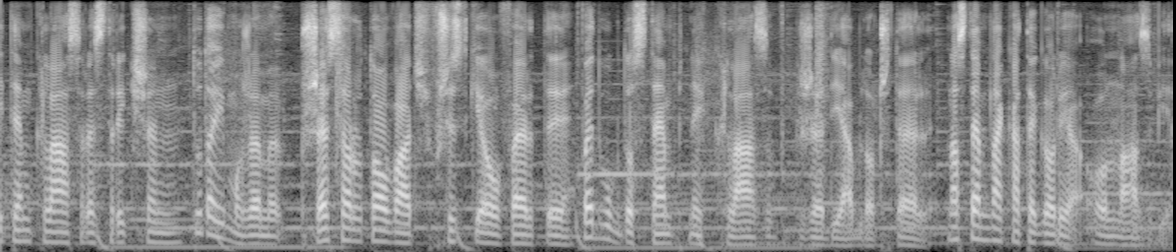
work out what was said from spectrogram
Item Class Restriction. Tutaj możemy przesortować wszystkie oferty według dostępnych klas w grze Diablo 4. Następna kategoria o nazwie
